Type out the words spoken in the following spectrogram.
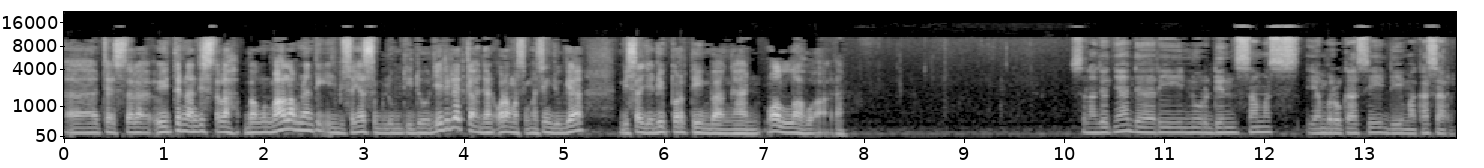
uh, setelah witir nanti setelah bangun malam nanti bisanya sebelum tidur. Jadi lihat keadaan orang masing-masing juga bisa jadi pertimbangan. Wallahu a'lam. Selanjutnya dari Nurdin Samas yang berlokasi di Makassar.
